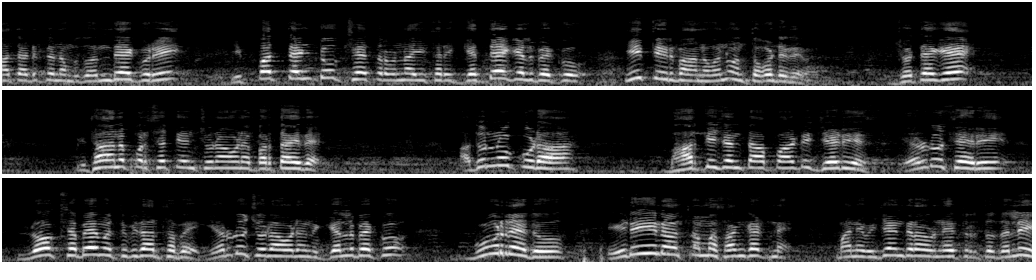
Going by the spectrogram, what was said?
ಮಾತಾಡಿದ್ದು ನಮ್ದು ಒಂದೇ ಗುರಿ. ಇಪ್ಪತ್ತೆಂಟು ಕ್ಷೇತ್ರವನ್ನು ಈ ಸರಿ ಗೆದ್ದೇ ಗೆಲ್ಲಬೇಕು ಈ ತೀರ್ಮಾನವನ್ನು ಒಂದು ತಗೊಂಡಿದ್ದೇವೆ. ಜೊತೆಗೆ ವಿಧಾನ ಪರಿಷತ್ತಿನ ಚುನಾವಣೆ ಬರ್ತಾ ಇದೆ. ಅದನ್ನು ಕೂಡ ಭಾರತೀಯ ಜನತಾ ಪಾರ್ಟಿ ಜೆಡಿಎಸ್ ಎರಡೂ ಸೇರಿ ಲೋಕಸಭೆ ಮತ್ತು ವಿಧಾನಸಭೆ ಎರಡೂ ಚುನಾವಣೆಯನ್ನು ಗೆಲ್ಲಬೇಕು. ಮೂರನೇದು, ಇಡೀ ನಮ್ಮ ಸಂಘಟನೆ, ಮಾನ್ಯ ವಿಜೇಂದ್ರ ಅವರ ನೇತೃತ್ವದಲ್ಲಿ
